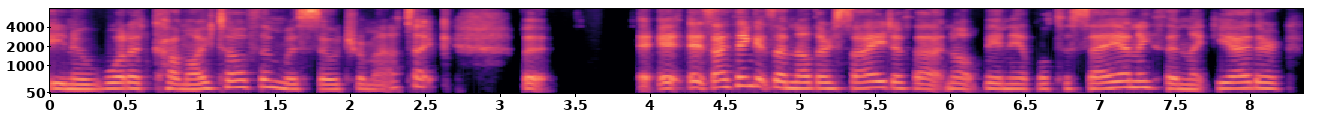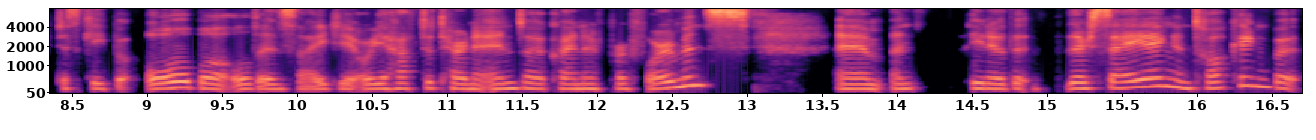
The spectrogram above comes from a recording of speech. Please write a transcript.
you know, what had come out of them was so traumatic. But it's i think it's another side of that not being able to say anything like you either just keep it all bottled inside you or you have to turn it into a kind of performance um, and you know that they're saying and talking but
